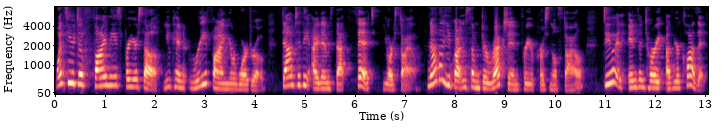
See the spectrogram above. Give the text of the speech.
Once you define these for yourself, you can refine your wardrobe down to the items that fit your style. Now that you've gotten some direction for your personal style, do an inventory of your closet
